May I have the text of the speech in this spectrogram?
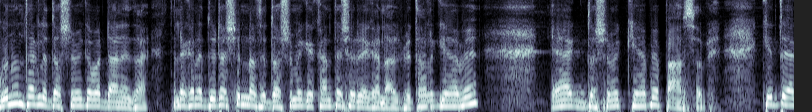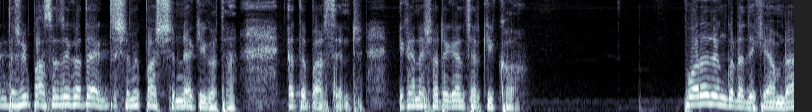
গুণন থাকলে দশমিক আবার ডানে যায়। তাহলে এখানে দুইটা শূন্য আছে, দশমিক এখান থেকে সরে এখানে আসবে। তাহলে কী হবে? এক দশমিক কী হবে? পাঁচ হবে। কিন্তু এক দশমিক পাঁচ হাজার কথা, এক দশমিক পাঁচ শূন্য একই কথা। এত পার্সেন্ট এখানে সঠিক অ্যান্সার কি খ? পরের অঙ্কটা দেখি আমরা।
